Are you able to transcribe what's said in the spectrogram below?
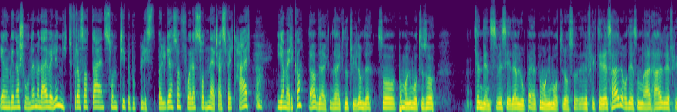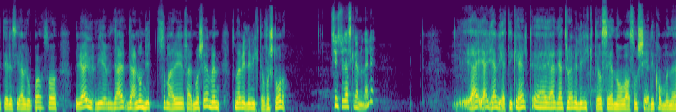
gjennom generasjoner, men det er veldig nytt for oss at det er en sånn type populistbølge som får et sånt nedslagsfelt her i Amerika. Ja, det er, det er ikke noe tvil om det. Så på mange måter så tendenser vi ser i Europa, er på mange måter også reflekteres her. Og det som er her, reflekteres i Europa. Så det er, det er, det er noe nytt som er i ferd med å skje, men som er veldig viktig å forstå. da. Syns du det er skremmende, eller? Jeg, jeg, jeg vet ikke helt. Jeg, jeg, tror det er veldig viktig å se nå hva som skjer de kommende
